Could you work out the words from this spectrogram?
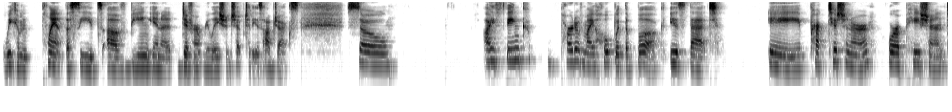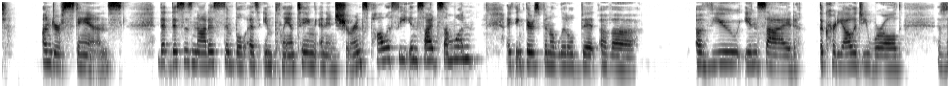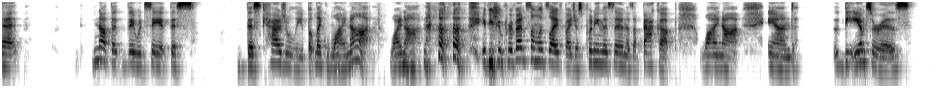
we can plant the seeds of being in a different relationship to these objects. So I think part of my hope with the book is that a practitioner or a patient understands that this is not as simple as implanting an insurance policy inside someone. I think there's been a little bit of a a view inside the cardiology world that not that they would say it this this casually, but like, why not? Why mm-hmm. not? if you can prevent someone's life by just putting this in as a backup, why not? And the answer is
